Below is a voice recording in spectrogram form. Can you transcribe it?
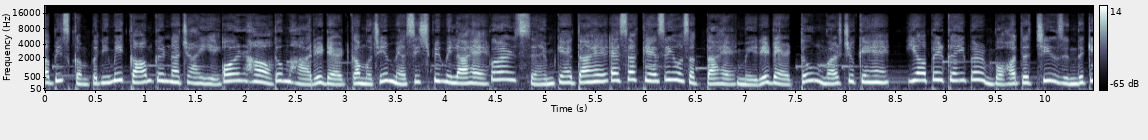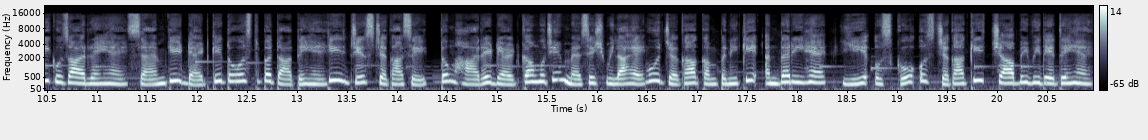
अब इस कंपनी में काम करना चाहिए। और हाँ तुम्हारे डैड का मुझे मैसेज भी मिला है। पर सैम कहता है, ऐसा कैसे हो सकता है? मेरे डैड तो मर चुके हैं, या फिर कहीं पर बहुत अच्छी ज़िंदगी गुजार रहे हैं। सैम के डैड के दोस्त बताते हैं कि जिस जगह से तुम्हारे डैड का मुझे मैसेज मिला है, वो जगह कंपनी के अंदर ही है। ये उसको उस जगह की चाबी भी देते हैं।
